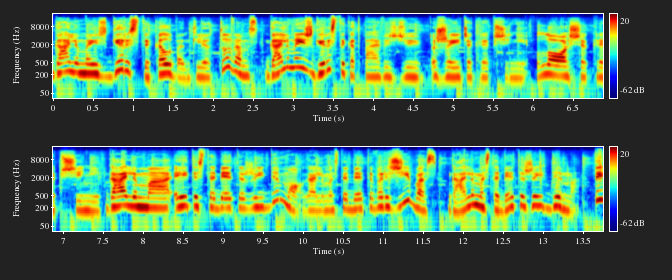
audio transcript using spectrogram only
galima išgirsti, kalbant lietuviams. Galima išgirsti, kad pavyzdžiui, žaidžia krepšinį, lošia krepšinį, galima eiti stebėti žaidimo, galima stebėti varžybas, galima stebėti žaidimą. Tai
